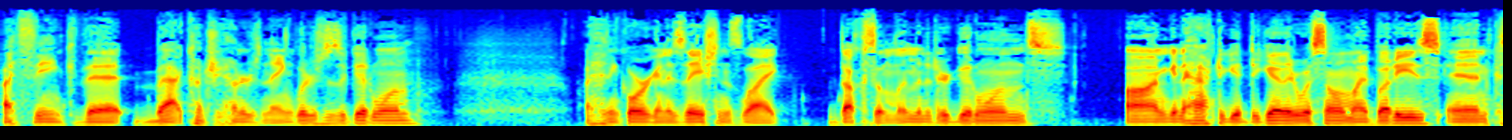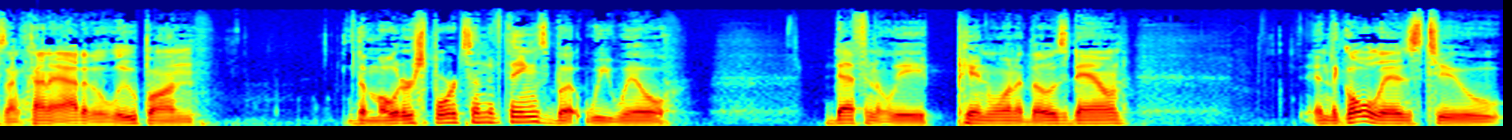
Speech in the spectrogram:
I think that Backcountry Hunters and Anglers is a good one. I think organizations like Ducks Unlimited are good ones. I'm going to have to get together with some of my buddies, and because I'm kind of out of the loop on the motorsports end of things, but we will definitely pin one of those down and the goal is to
